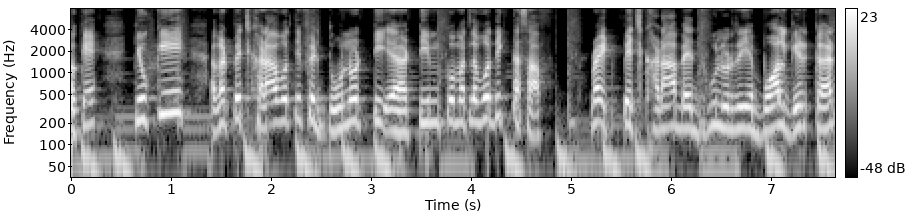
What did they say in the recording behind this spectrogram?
ओके क्योंकि अगर पिच ख़राब होती फिर दोनों टी, टीम को मतलब वो दिखता साफ़ राइट पिच खराब है धूल उड़ रही है बॉल गिर कर।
